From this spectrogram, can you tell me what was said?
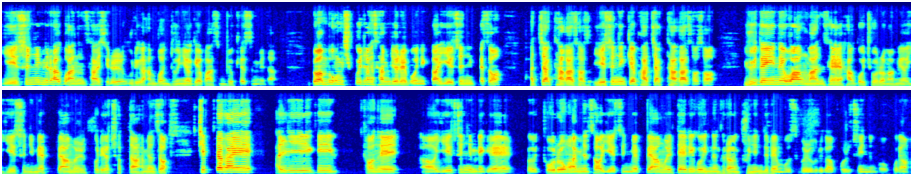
예수님이라고 하는 사실을 우리가 한번 눈여겨봤으면 좋겠습니다. 요한복음 19장 3절에 보니까 예수님께서 바짝 다가서서 예수님께 바짝 다가서서 유대인의 왕 만세하고 조롱하며 예수님의 뺨을 후려쳤다 하면서 십자가에 달리기 전에 어, 예수님에게 그 조롱하면서 예수님의 뺨을 때리고 있는 그런 군인들의 모습을 우리가 볼 수 있는 거고요.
